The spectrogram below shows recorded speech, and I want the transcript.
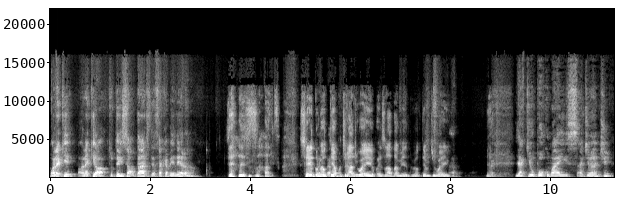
olha aqui, olha aqui, ó. Tu tem saudades dessa cabeleira, não? Exato. Isso aí é do meu tempo de Rádio Guaíba, exatamente, do meu tempo de Guaíba. É. E aqui um pouco mais adiante,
